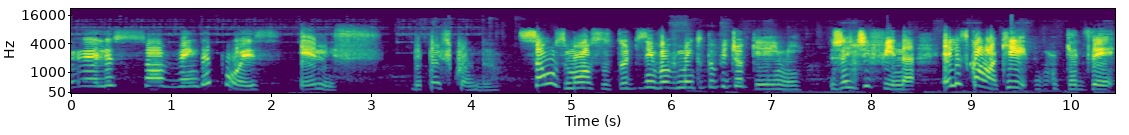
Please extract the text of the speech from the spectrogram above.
Eles só vêm depois. Eles? Depois quando? São os moços do desenvolvimento do videogame. Gente fina. Eles colam aqui, quer dizer,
